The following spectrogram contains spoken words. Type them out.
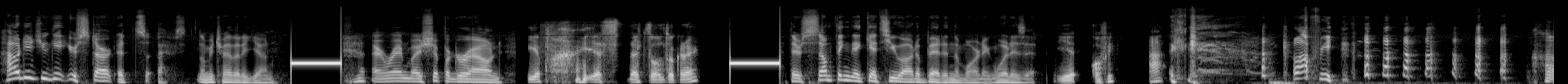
How did you get your start at? Let me try that again. I ran my ship aground. Yep. yes, that's also correct. There's something that gets you out of bed in the morning. What is it? Yeah, coffee. Uh, coffee.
